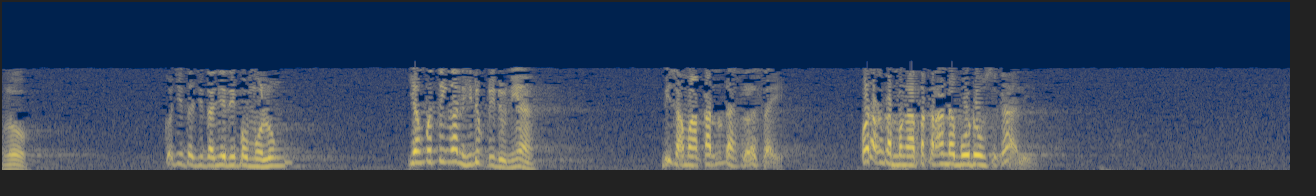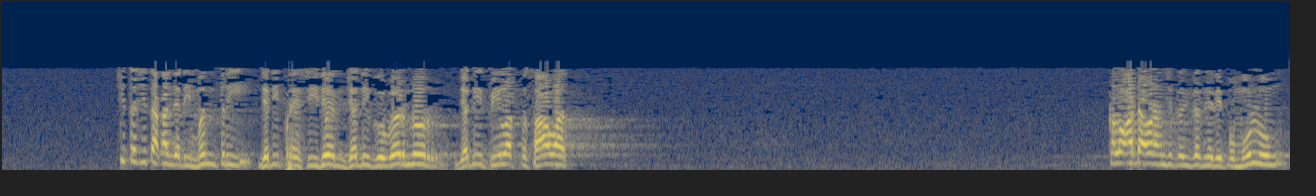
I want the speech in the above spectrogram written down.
Loh. Kok cita-citanya jadi pemulung? Yang penting kan hidup di dunia. Bisa makan udah selesai. Orang akan mengatakan Anda bodoh sekali. Cita-cita akan jadi menteri, jadi presiden, jadi gubernur, jadi pilot pesawat, Kalau ada orang cita-citanya jadi pemulung,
